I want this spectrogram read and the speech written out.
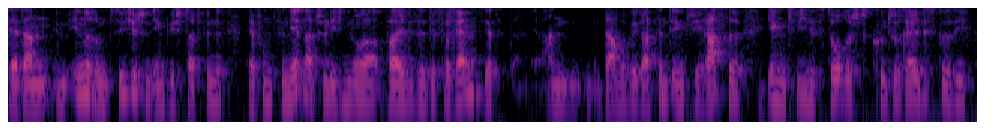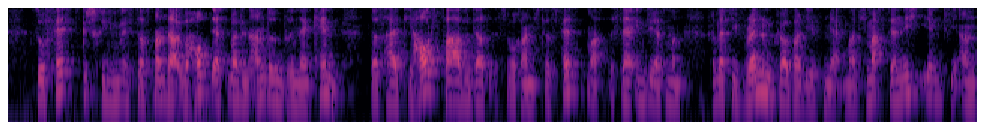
der dann im Inneren psychischen irgendwie stattfindet, der funktioniert natürlich nur, weil diese Differenz jetzt an da, wo wir gerade sind, irgendwie Rasse, irgendwie historisch, kulturell, diskursiv so festgeschrieben ist, dass man da überhaupt erstmal den anderen drin erkennt, dass halt die Hautfarbe das ist, woran ich das festmache, ist ja irgendwie erstmal ein relativ random körperliches Merkmal. Ich mache es ja nicht irgendwie an,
